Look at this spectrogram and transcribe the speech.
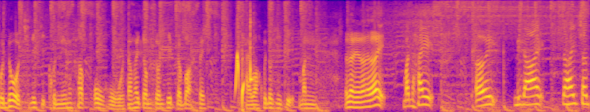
คุโดชินิจิคนนี้นะครับโอ้โหทำให้จอมโจรคิดแบบว่าเฮ้ยใครวะคุโดชินิจิมัน แล้วหลังจากนั้นเอ้ยมันให้ เอ้ยไม่ได้จะให้ฉัน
